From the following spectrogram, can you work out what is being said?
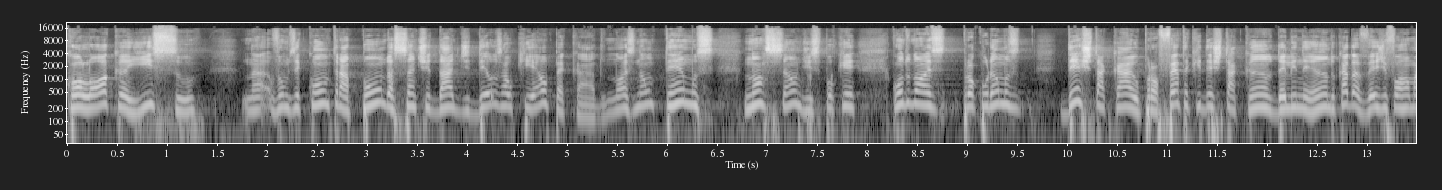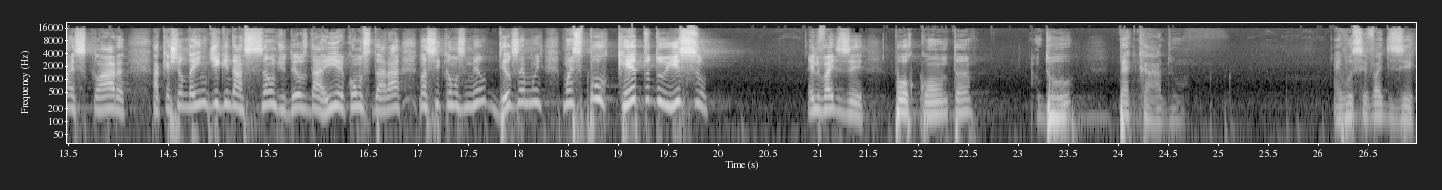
coloca isso, na, vamos dizer, contrapondo a santidade de Deus ao que é o pecado. Nós não temos noção disso, porque quando nós procuramos destacar, o profeta aqui destacando, delineando cada vez de forma mais clara a questão da indignação de Deus, da ira, como se dará, nós ficamos, meu Deus, é muito, mas por que tudo isso? Ele vai dizer: por conta do pecado. Aí você vai dizer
